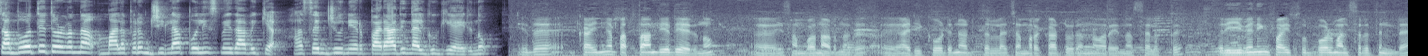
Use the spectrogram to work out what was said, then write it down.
സംഭവത്തെ തുടർന്ന് മലപ്പുറം ജില്ലാ പോലീസ് മേധാവിക്ക് ഹസൻ ജൂനിയർ പരാതി നൽകുകയായിരുന്നു. ഇത് കഴിഞ്ഞ പത്താം തീയതി ആയിരുന്നു ഈ സംഭവം നടന്നത്. അരിക്കോടിനടുത്തുള്ള ചമ്രക്കാട്ടൂർ എന്ന് പറയുന്ന സ്ഥലത്ത് ഒരു ഈവനിങ് ഫൈവ് ഫുട്ബോൾ മത്സരത്തിന്റെ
